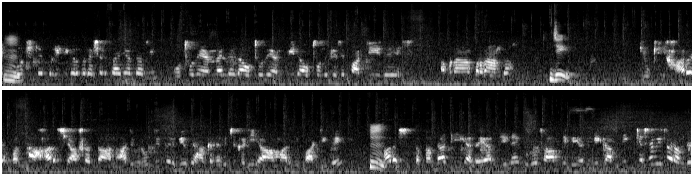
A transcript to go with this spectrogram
ਪੁਲਿਸ ਤੇ ਪੋਲੀਟੀਕਲ ਪ੍ਰੈਸ਼ਰ ਪੈ ਜਾਂਦਾ ਸੀ? ਉੱਥੋਂ ਦੇ ਐਮਐਲਏ ਦਾ ਉੱਥੋਂ ਦੇ ਐਮਪੀ ਦਾ ਉੱਥੋਂ ਦੇ ਕਿਸੇ ਪਾਰਟੀ ਦੇ ਆਪਣਾ ਪ੍ਰਧਾਨ ਦਾ? ਜੀ। ਕਿਉਂਕਿ ਹਰ ਬੰਦਾ ਹਰ ਸਿਆਸਤਦਾਨ ਅੱਜ ਵਿਰੋਧੀ ਧਿਰ ਵੀ ਉਹਦੇ ਹੱਕ ਦੇ ਵਿੱਚ ਖੜੀ ਆ ਆਮ ਆਦਮੀ ਪਾਰਟੀ ਦੇ। ਹਰ ਬੰਦਾ ਕੀ ਕਹਿੰਦਾ ਯਾਰ ਜਿਹਨੇ ਗੁਰੂ ਸਾਹਿਬ ਦੀ ਬੇਅਦਬੀ ਕਰਤੀ ਕਿਸੇ ਵੀ ਧਰਮ ਦੇ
